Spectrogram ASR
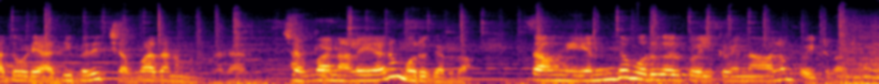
அதோடைய அதிபதி செவ்வாய் தான் நமக்கு வராது செவ்வாய்னாலே யாரு? முருகர் தான். ஸோ அவங்க எந்த முருகர் கோயிலுக்கு வேணாலும் போயிட்டு வரலாம்.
